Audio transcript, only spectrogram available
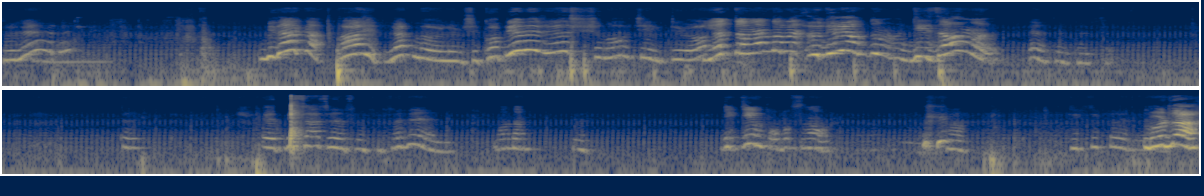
söyle hadi. Bir dakika. Hayır yapma öyle bir şey. Kopya veriyor. Şınav çek diyor. Ya tamam da ben ödül yaptım. Ceza mı? Evet evet evet. Evet. Sınıfız. Hadi. Madem. Diktiğim poposuna vur. Tamam. Dik dik böyle. Burada.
